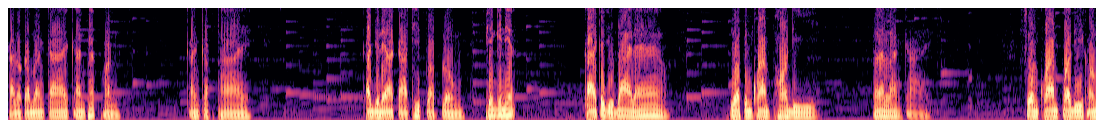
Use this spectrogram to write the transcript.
การออกกำลังกาย การพักผ่อน การขับถ่าย การอยู่ในอากาศที่ปลอดโปร่งเพียงแค่นี้กายก็อยู่ได้แล้วเรียกว่าเป็นความพอดีทางด้านร่างกาย ส่วนความพอดีของ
